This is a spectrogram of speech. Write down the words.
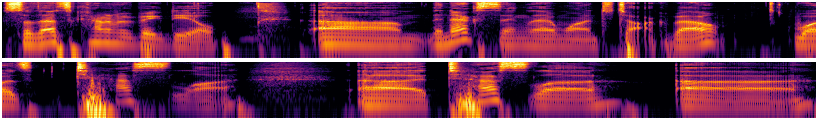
So that's kind of a big deal. Um, the next thing that I wanted to talk about was Tesla. Uh, Tesla. Uh,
